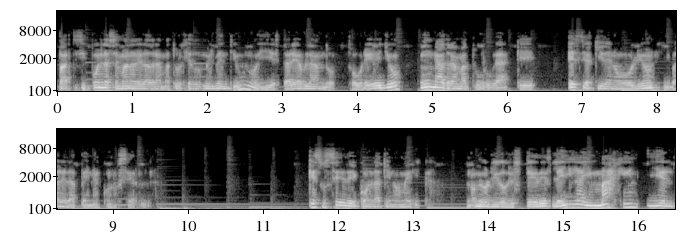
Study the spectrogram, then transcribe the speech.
participó en la Semana de la Dramaturgia 2021 y estaré hablando sobre ello. Una dramaturga que es de aquí de Nuevo León y vale la pena conocerla. ¿Qué sucede con Latinoamérica? No me olvido de ustedes. Leí la imagen y el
